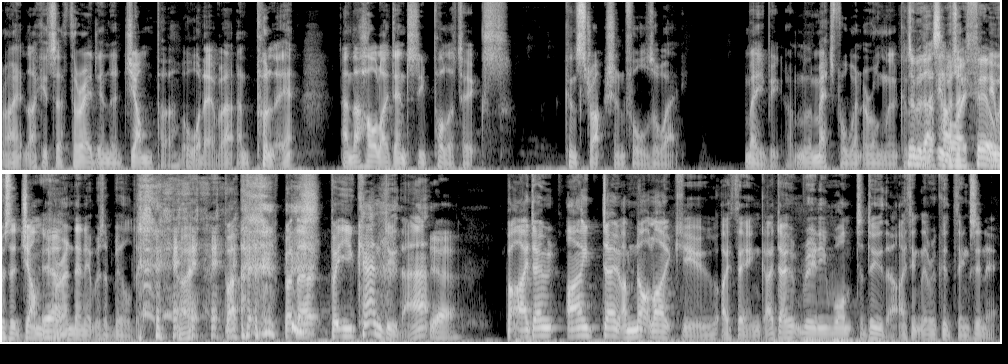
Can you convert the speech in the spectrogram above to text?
right like it's a thread in a jumper or whatever and pull it and the whole identity politics construction falls away maybe I mean, the metaphor went wrong then because No, it was, that's it was how a, I feel. it was a jumper Yeah. and then it was a building right but but uh, but you can do that yeah. but I don't. I don't. I'm not like you. I think I don't really want to do that. I think there are good things in it.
